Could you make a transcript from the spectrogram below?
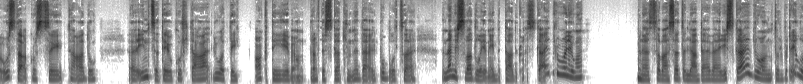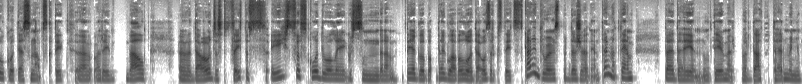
uzstākusi tādu uh, iniciatīvu, kur tā ļoti aktīvi un praktiski katru nedēļu publicē nevis vadlīniju, bet tādu kā skaidrojumu. Savā sadaļā DVI skaidro, un tur var ielūkoties un apskatīt arī vēl daudzus citus īsus, kodolīgus un vieglā valodā uzrakstītus skaidrojumus par dažādiem tematiem. Uh, Pēdējie no tiem ir par datu termiņu,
